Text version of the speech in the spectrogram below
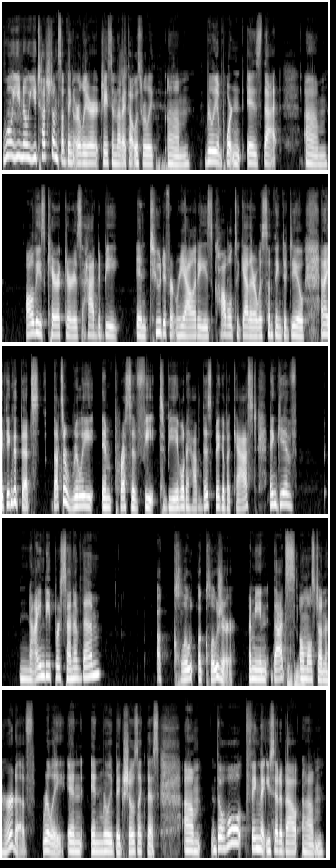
Well, you know, you touched on something earlier, Jason, that I thought was really, um, really important. Is that um, all these characters had to be in two different realities cobbled together with something to do, and I think that that's that's a really impressive feat to be able to have this big of a cast and give ninety percent of them a clo- a closure. I mean, that's Mhm. almost unheard of, really, in in really big shows like this. Um, the whole thing that you said about, um,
